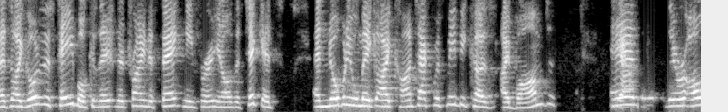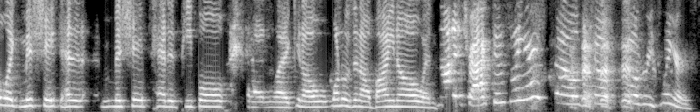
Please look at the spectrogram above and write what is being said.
And so I go to this table because they, they're trying to thank me for, you know, the tickets, and nobody will make eye contact with me because I bombed. And Yeah. they were all like misshaped headed, misshaped headed people, and like you know, one was an albino, and Not attractive swingers. Cal- Calgary swingers.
